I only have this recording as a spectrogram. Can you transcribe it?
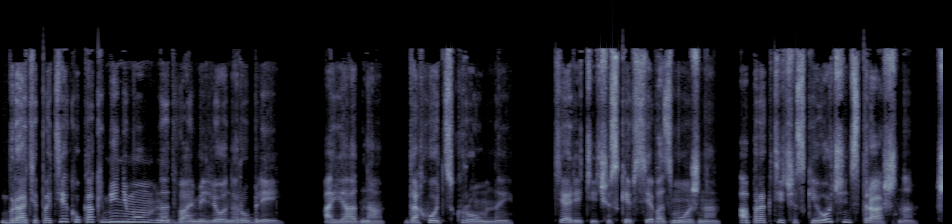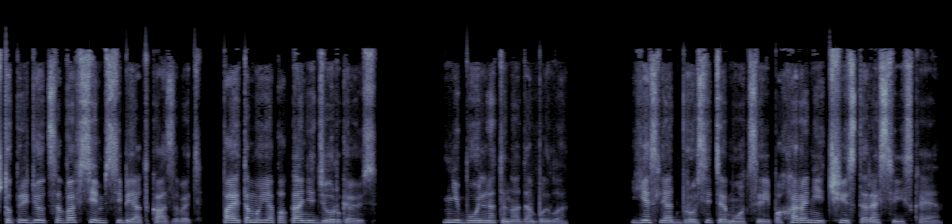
брать ипотеку как минимум на 2 миллиона рублей. А я одна, доход скромный. Теоретически все возможно, а практически очень страшно, что придется во всем себе отказывать, поэтому я пока не дергаюсь. Не больно-то надо было. Если отбросить эмоции и похоронить чисто российское,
